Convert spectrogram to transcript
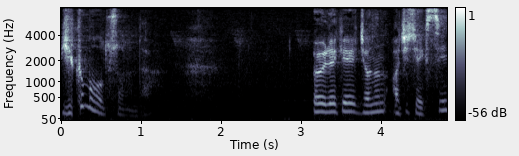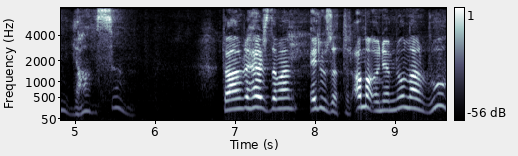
Yıkım oldu sonunda. Öyle ki canın acı çeksin, yansın. Tanrı her zaman el uzatır ama önemli olan ruh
